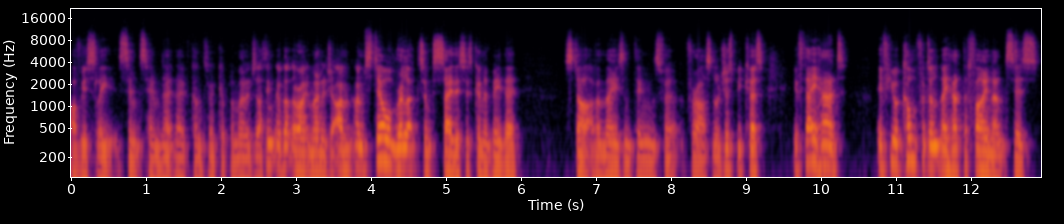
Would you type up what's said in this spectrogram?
obviously since him they, have gone through a couple of managers. I think they've got the right manager. I'm I'm still reluctant to say this is going to be the start of amazing things for, for Arsenal, just because if they had, if you were confident they had the finances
